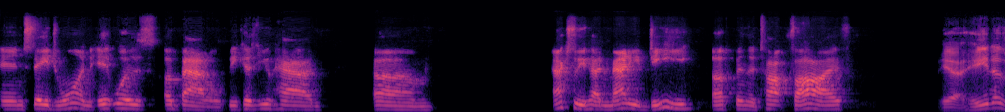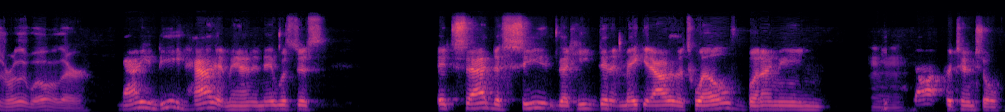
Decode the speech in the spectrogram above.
in stage one, it was a battle because you had, um, actually you had Matty D up in the top five. Yeah, he does really well there. Matty D had it, man, and it was just. It's sad to see that he didn't make it out of the twelve, but I mean, he's Mhm. got potential,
